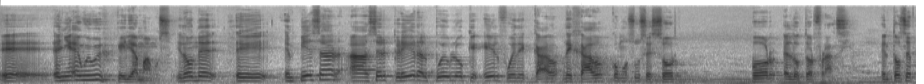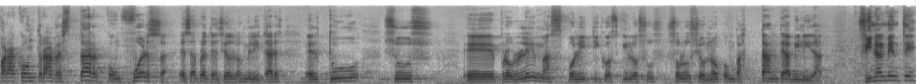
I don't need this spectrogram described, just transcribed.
eh, el que llamamos, y donde eh, empieza a hacer creer al pueblo que él fue dejado, como sucesor por el doctor Francia. Entonces, para contrarrestar con fuerza esa pretensión de los militares, él tuvo sus eh, problemas políticos y los solucionó con bastante habilidad. Finalmente,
